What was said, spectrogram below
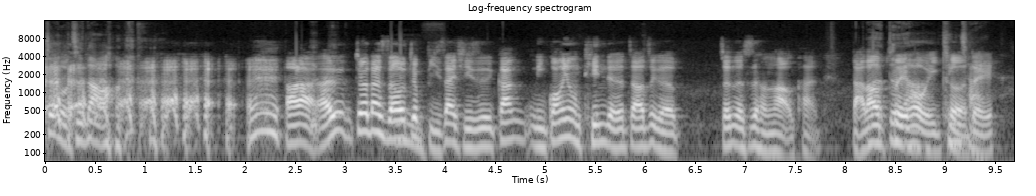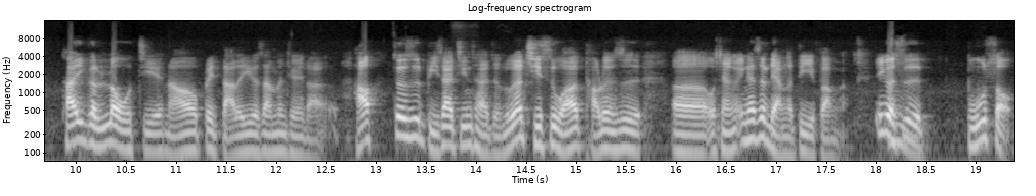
这我知道。好了，反正就那时候就比赛，其实刚你光用听的就知道这个真的是很好看。打到最后一刻，对他一个漏接，然后被打了一个三分全打。好，这是比赛精彩的程度。那其实我要讨论是，呃，我想应该是两个地方啊，一个是捕手，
